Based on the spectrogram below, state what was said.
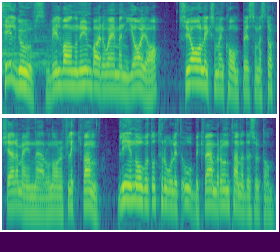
Till Goofs, vill vara anonym by the way men ja ja. Så jag har liksom en kompis som är störtkär i mig när hon har en flickvän. Blir något otroligt obekväm runt henne dessutom.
